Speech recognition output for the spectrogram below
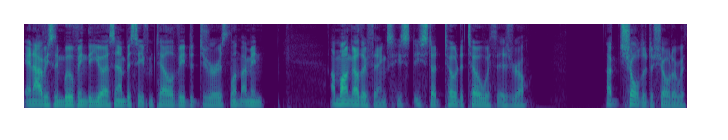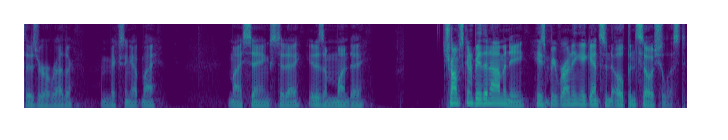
and obviously moving the U.S. Embassy from Tel Aviv to Jerusalem. I mean, among other things, he's, he stood toe to toe with Israel. Uh, I'm shoulder to shoulder with Israel, rather. I'm mixing up my my sayings today. It is a Monday. Trump's going to be the nominee. He's going to be running against an open socialist.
